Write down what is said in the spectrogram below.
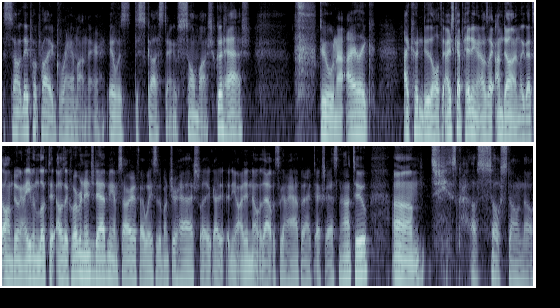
so they put probably a gram on there. It was disgusting. It was so much good hash, dude. I, I like, I couldn't do the whole thing. I just kept hitting it. I was like, I'm done. Like that's all I'm doing. And I even looked at. I was like, whoever ninja dabbed me, I'm sorry if I wasted a bunch of your hash. Like I, you know, I didn't know that was gonna happen. I actually asked not to. Um, Jesus Christ, I was so stoned though.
